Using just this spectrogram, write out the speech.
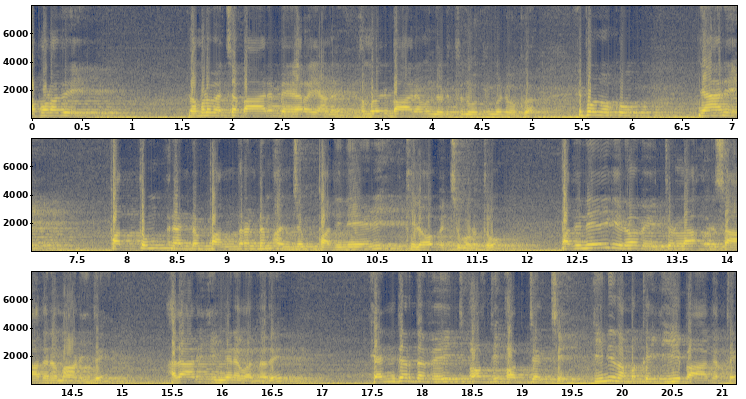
അപ്പോൾ അത് നമ്മൾ വെച്ച ഭാരം ഏറെയാണ് നമ്മളൊരു ഭാരം ഒന്ന് എടുത്ത് നോക്കി ഇങ്ങോട്ട് നോക്കുക. ഇപ്പോൾ നോക്കൂ ഞാൻ പത്തും രണ്ടും പന്ത്രണ്ടും അഞ്ചും പതിനേഴ് കിലോ വെച്ച് കൊടുത്തു. പതിനേഴ് കിലോ വെയിറ്റുള്ള ഒരു സാധനമാണിത്. അതാണ് ഇങ്ങനെ വന്നത്. Enter the weight of the object ഇനി നമുക്ക് ഈ ഭാഗത്ത്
